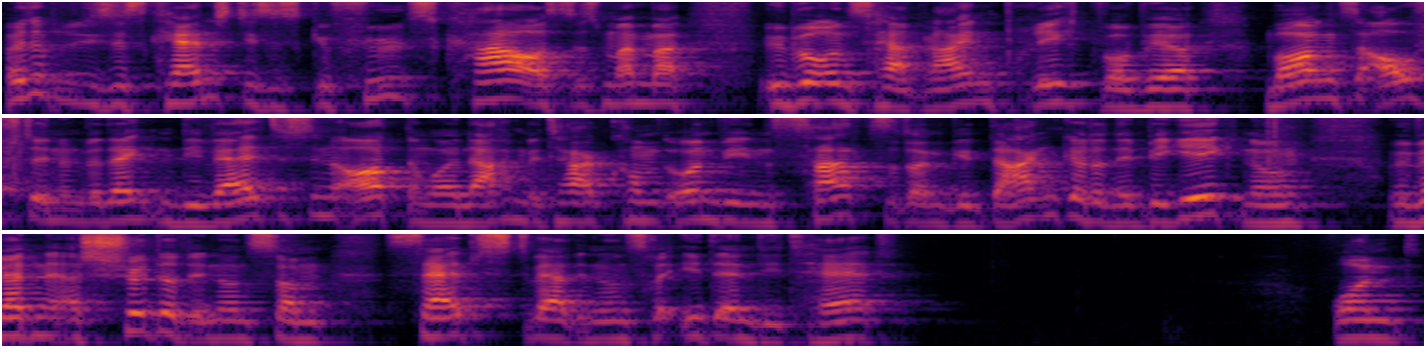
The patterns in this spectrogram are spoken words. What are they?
weißt du, ob du dieses kennst, dieses Gefühlschaos, das manchmal über uns hereinbricht, wo wir morgens aufstehen und wir denken, die Welt ist in Ordnung, und Nachmittag kommt irgendwie ein Satz oder ein Gedanke oder eine Begegnung und wir werden erschüttert in unserem Selbstwert, in unserer Identität. Und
